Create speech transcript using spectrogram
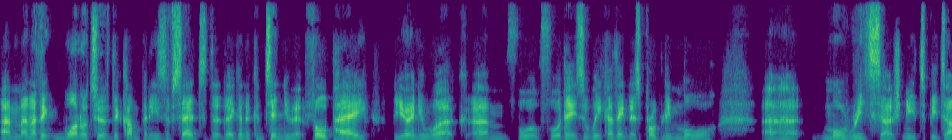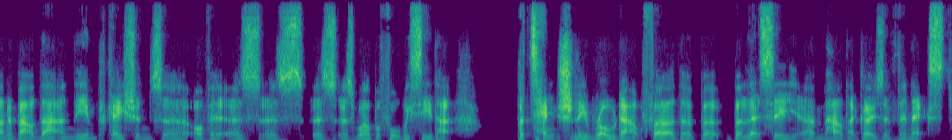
Um, and I think one or two of the companies have said that they're going to continue it full pay, but you only work um, four four days a week. I think there's probably more uh, more research need to be done about that and the implications uh, of it as as as as well before we see that potentially rolled out further, but but let's see um, how that goes over the next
